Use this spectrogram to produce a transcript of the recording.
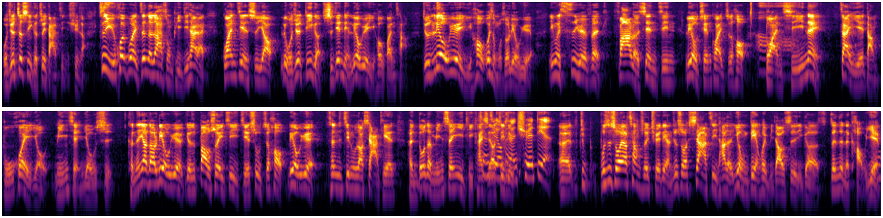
我觉得这是一个最大警讯了。至于会不会真的让他从否极泰来，关键是要，我觉得第一个时间点六月以后观察，就是六月以后。为什么我说六月？因为四月份发了现金六千块之后，短期内在野党不会有明显优势。可能要到六月，就是报税季结束之后，六月甚至进入到夏天，很多的民生议题开始要进行缺电。呃，就不是说要唱衰缺电，就是说夏季它的用电会比较是一个真正的考验。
